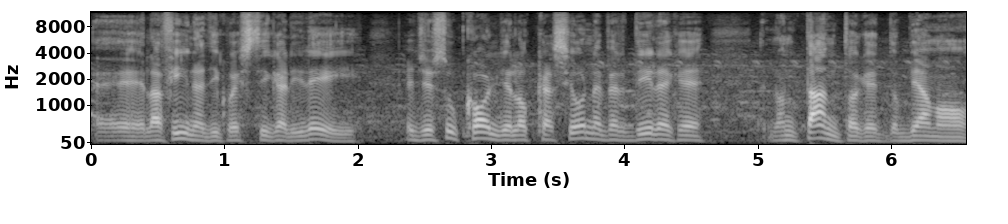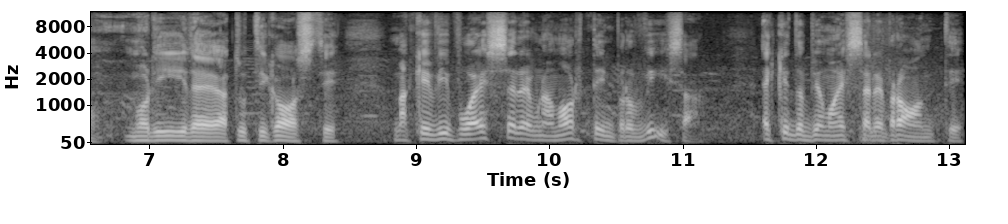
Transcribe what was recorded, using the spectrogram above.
è la fine di questi Galilei. E Gesù coglie l'occasione per dire che non tanto che dobbiamo morire a tutti i costi, ma che vi può essere una morte improvvisa e che dobbiamo essere pronti.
